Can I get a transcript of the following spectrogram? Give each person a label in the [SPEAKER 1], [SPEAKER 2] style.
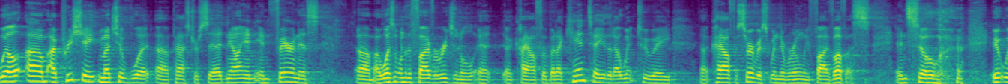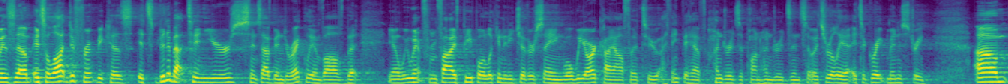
[SPEAKER 1] Well, um, I appreciate much of what uh, Pastor said. Now, in, in fairness, um, I wasn't one of the five original at, at Chi Alpha, but I can tell you that I went to a uh, Chi Alpha service when there were only five of us. And so it was, um, it's a lot different because it's been about 10 years since I've been directly involved, but you know, we went from five people looking at each other saying, well, we are Chi Alpha to I think they have hundreds upon hundreds. And so it's really, a, it's a great ministry. Um,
